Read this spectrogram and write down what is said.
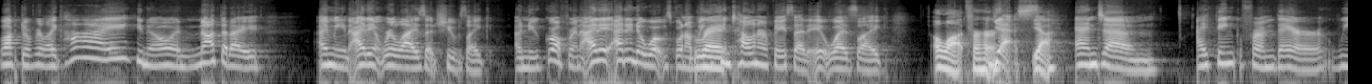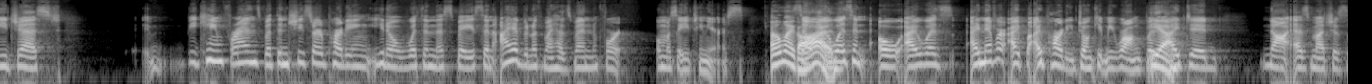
walked over like, "Hi," you know, and not that I. I mean, I didn't realize that she was like a new girlfriend. I didn't, I didn't know what was going on, but Right. you can tell in her face that it was like, A lot for her. yes. Yeah. And um, I think from there, we just became friends, but then she started partying, you know, within this space. And I have been with my husband for almost 18 years. Oh my god. So I wasn't, oh, I was, I never, I, I partied, don't get me wrong, but Yeah. I did not as much as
